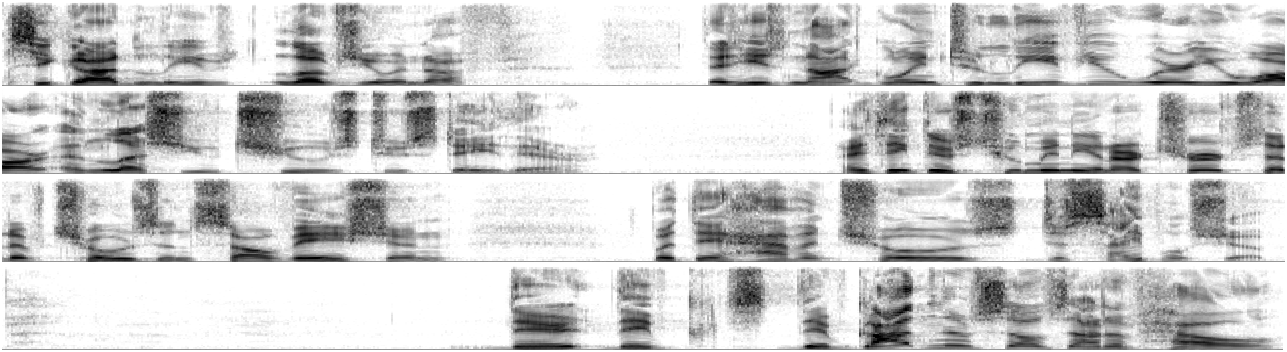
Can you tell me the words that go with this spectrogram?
See, God leaves, loves you enough that He's not going to leave you where you are unless you choose to stay there. I think there's too many in our church that have chosen salvation, but they haven't chose discipleship. They're, they've, they've gotten themselves out of hell,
